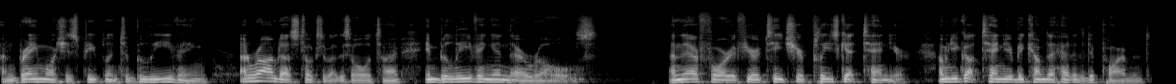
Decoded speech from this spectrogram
and brainwashes people into believing. And Ram Dass talks about this all the time in believing in their roles. And therefore, if you're a teacher, please get tenure. And when you got tenure, become the head of the department.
